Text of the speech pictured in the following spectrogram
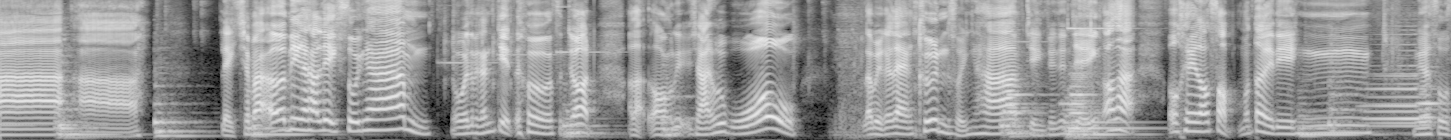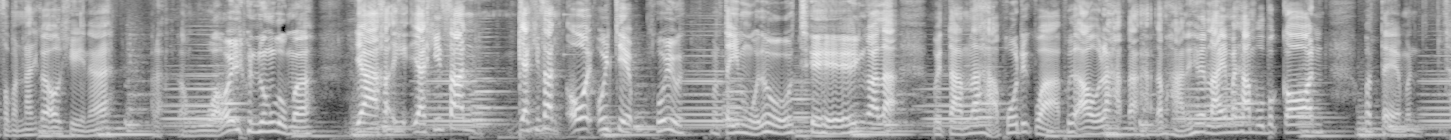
าอ่าเหล็กใช่ปะเออนี่กระทะเหล็กสวยงามโอ้ยเป็นชั้นเจ็ดเออสุดยอดเอาละลองดิชาร์จปุ๊บโว้ระเบิดก็แรงขึ้นสวยงามเจ๋งเจ๋งเจ๋งเจ๋งเอาละโอเคเราสอบมอนเตอร์ดีเนื้อสูตรสมรรถนะก็โอเคนะเอาละเราวัวเอ้ยมันลงหลุมอะอย่าอย่าคิดสั้น ยากิสันโอ้ยโอ้ยเจ็บโอ้ยมันตีหมูโอ้โหเจ๋งอะล่ะไปตามรหัสโพวดีกว่า เพื่อเอารหัสตาหาในเทอร์ไลท์มาทำอุปกรณ์ ว่าแต่มันท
